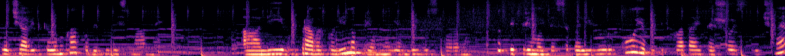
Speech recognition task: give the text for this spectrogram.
плеча від килимка, подивились на неї. А лів, праве коліно прямує в ліву сторону. Тут підтримуйте себе лівою рукою або підкладайте щось зручне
